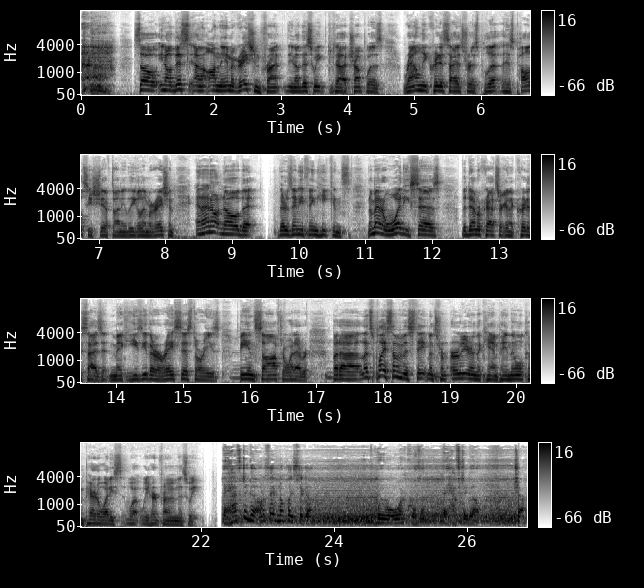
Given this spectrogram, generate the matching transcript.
so, you know, this uh, on the immigration front, you know, this week uh, Trump was roundly criticized for his poli- his policy shift on illegal immigration, and I don't know that there's anything he can. No matter what he says, the Democrats are going to criticize it and make he's either a racist or he's being soft or whatever. But uh, let's play some of his statements from earlier in the campaign, then we'll compare to what he what we heard from him this week. They have to go. What if they have no place to go? We will work with them. They have to go. Chuck,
